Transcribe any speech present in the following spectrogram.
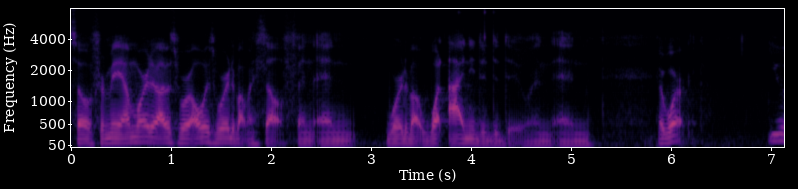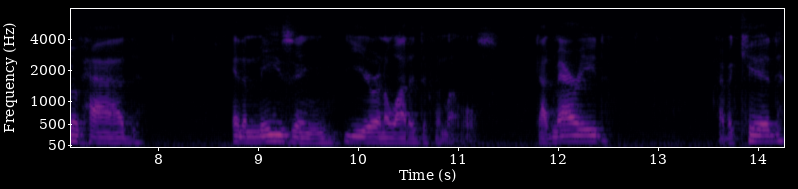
So for me, I'm worried. I was always worried about myself and and worried about what I needed to do, and and it worked. You have had an amazing year on a lot of different levels. Got married, have a kid.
